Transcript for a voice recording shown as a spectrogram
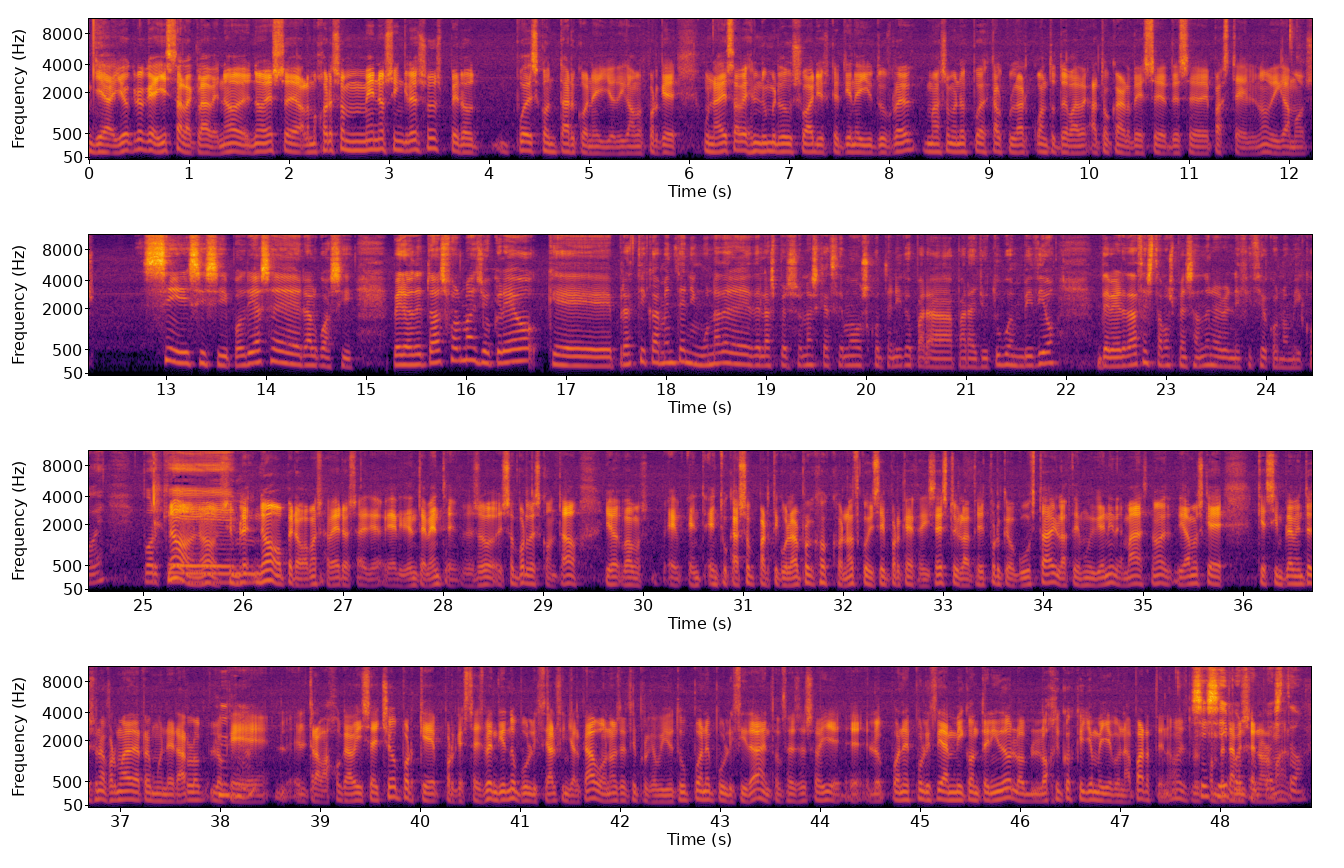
Ya, yo creo que ahí está la clave, ¿no? no es, eh, a lo mejor son menos ingresos, pero puedes contar con ello, digamos, porque una vez sabes el número de usuarios que tiene YouTube Red, más o menos puedes calcular cuánto te va a tocar de ese, de ese pastel, ¿no? Digamos. Sí, sí, sí, podría ser algo así. Pero de todas formas, yo creo que prácticamente ninguna de, las personas que hacemos contenido para, para YouTube en vídeo, de verdad estamos pensando en el beneficio económico. ¿eh? Porque... No, no, no, pero vamos a ver, o sea, evidentemente, eso, eso por descontado. Yo, vamos, en, tu caso particular, porque os conozco y sé por qué hacéis esto y lo hacéis porque os gusta y lo hacéis muy bien y demás. ¿no? Digamos que, que simplemente es una forma de remunerar lo, que, el trabajo que habéis hecho porque, porque estáis vendiendo publicidad al fin y al cabo, ¿no? Es decir, porque YouTube pone publicidad, entonces eso, oye, eh, lo pones publicidad en mi contenido, lo lógico es que yo me lleve una parte, ¿no? Es completamente normal.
